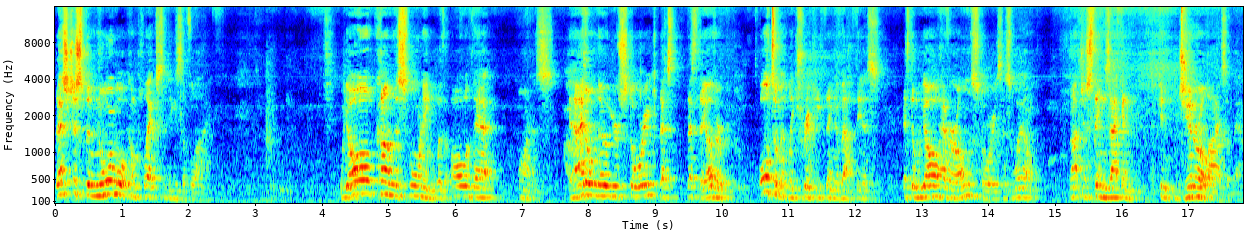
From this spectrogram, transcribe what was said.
That's just the normal complexities of life. We all come this morning with all of that on us. And I don't know your story. That's, that's the other ultimately tricky thing about this, is that we all have our own stories as well. Not just things I can, can generalize about.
